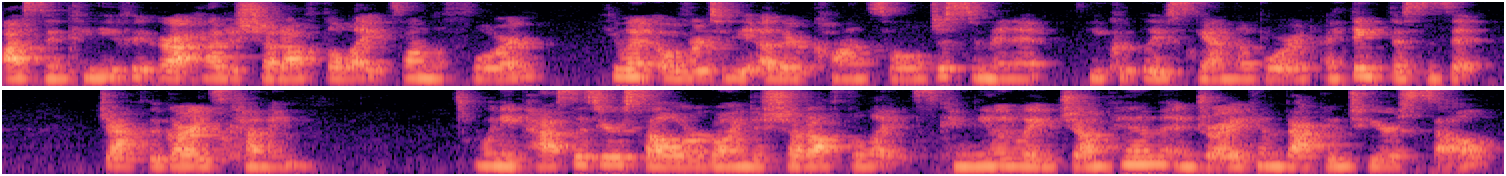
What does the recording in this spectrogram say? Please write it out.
Ostin, can you figure out how to shut off the lights on the floor? He went over to the other console. Just a minute. He quickly scanned the board. I think this is it. Jack, the guard's coming. When he passes your cell, we're going to shut off the lights. Can you and Wade jump him and drag him back into your cell?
